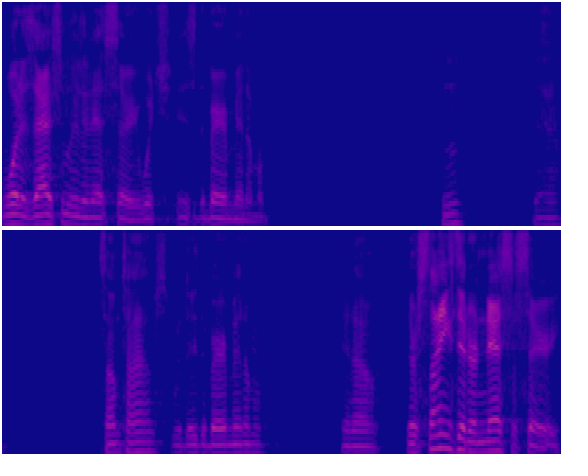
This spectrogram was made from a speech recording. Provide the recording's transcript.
what is absolutely necessary, which is the bare minimum? Hmm? Yeah. Sometimes we do the bare minimum. You know, there's things that are necessary.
